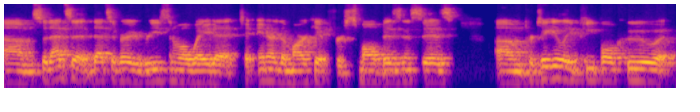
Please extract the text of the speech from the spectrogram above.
Um, so that's a that's a very reasonable way to to enter the market for small businesses, um, particularly people who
